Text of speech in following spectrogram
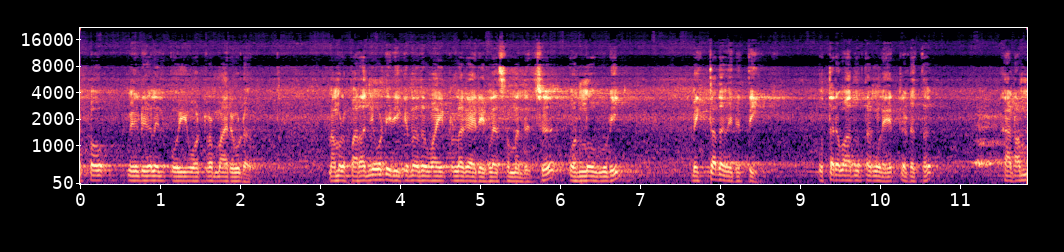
ഇപ്പോൾ വീടുകളിൽ പോയി വോട്ടർമാരോട് നമ്മൾ പറഞ്ഞുകൊണ്ടിരിക്കുന്നതുമായിട്ടുള്ള കാര്യങ്ങളെ സംബന്ധിച്ച് ഒന്നുകൂടി വ്യക്തത വരുത്തി ഉത്തരവാദിത്തങ്ങൾ ഏറ്റെടുത്ത് കടമ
